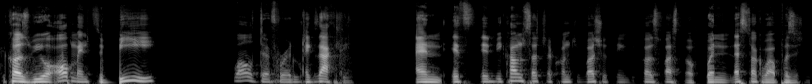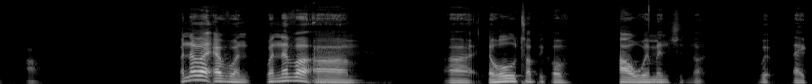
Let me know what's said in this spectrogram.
because we were all meant to be Well, different. exactly. And it's it becomes such a controversial thing because first off, when let's talk about positions. Whenever everyone, whenever um, uh, the whole topic of how women should not, like,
